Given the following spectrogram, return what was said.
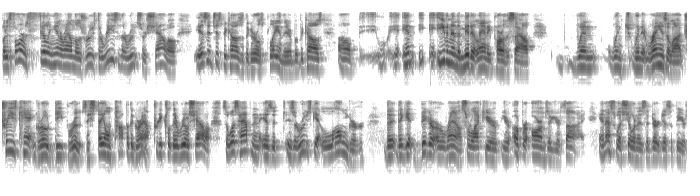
But as far as filling in around those roots, the reason the roots are shallow isn't just because of the girls playing there, but because uh, in, in even in the mid-Atlantic part of the South, when when when it rains a lot, trees can't grow deep roots. They stay on top of the ground, pretty. Cl- they're real shallow. So what's happening is that is the roots get longer, the, they get bigger around, sort of like your your upper arms or your thigh, and that's what's showing as the dirt disappears.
